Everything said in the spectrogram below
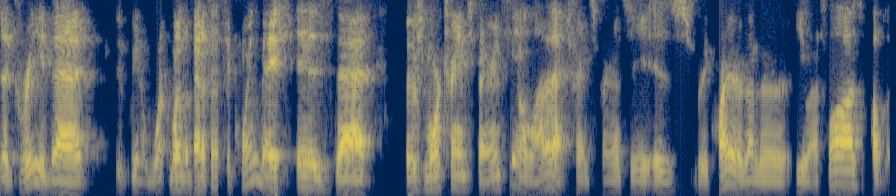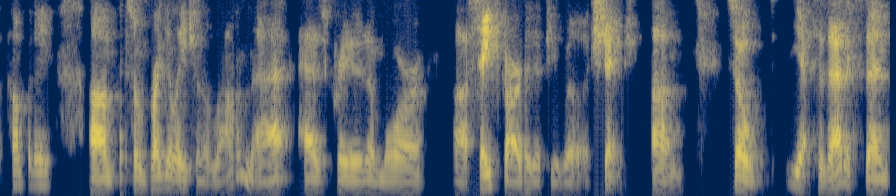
agree that you know one of the benefits of Coinbase is that there's more transparency, and a lot of that transparency is required under U.S. law a public company. Um, so regulation around that has created a more uh, safeguarded, if you will, exchange. Um, so yeah, to that extent,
